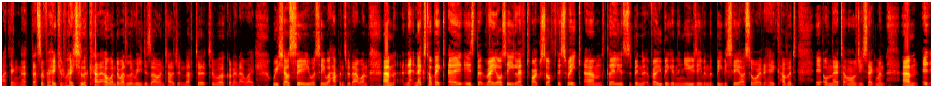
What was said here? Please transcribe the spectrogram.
I think that that's a very good way to look at it. I wonder whether the readers are intelligent enough to, to work on it that way. We shall see. We'll see what happens with that one. Um, ne- next topic uh, is that Ray Ozzie left Microsoft this week. Um, clearly, this has been very big in the news. Even the BBC I saw over here covered it on their technology segment. Um, it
